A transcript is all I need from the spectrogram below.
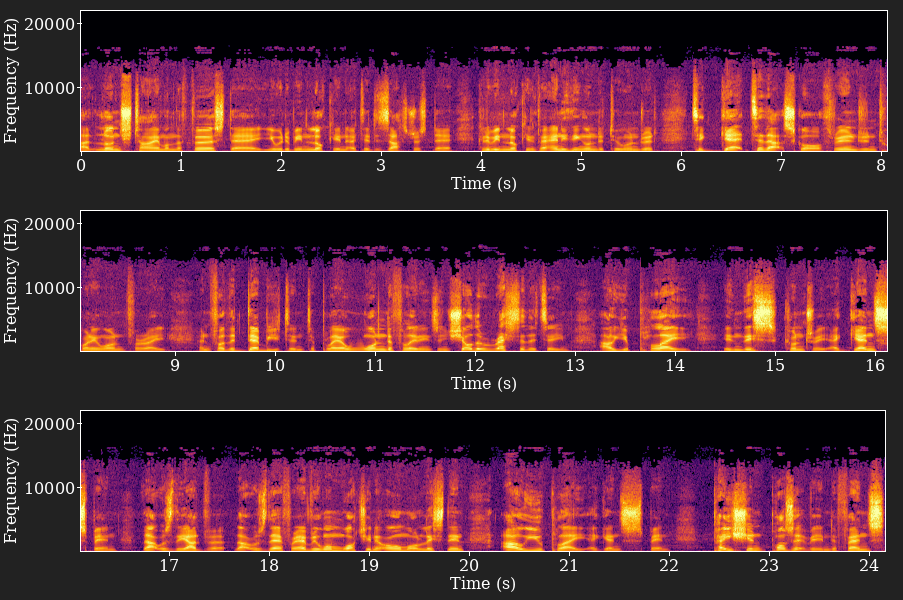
at lunchtime on the first day, you would have been looking at a disastrous day. Could have been looking for anything under 200. To get to that score, 321 for 8, and for the debutant to play a wonderful innings and show the rest of the team how you play in this country against spin. That was the advert. That was there for everyone watching at home or listening. How you play against spin. Patient, positive in defence,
